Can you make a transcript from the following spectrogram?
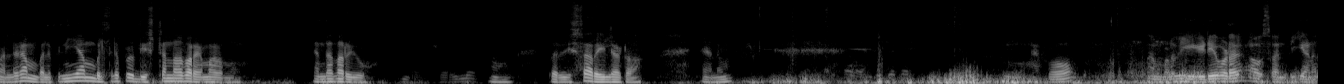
നല്ലൊരു അമ്പലം. പിന്നെ ഈ അമ്പലത്തിലെ പ്രതിഷ്ഠ എന്താ പറയാൻ മറന്നു. എന്താണെന്നറിയോ. പ്രതിഷ്ഠ അറിയില്ല കേട്ടോ. ഞാനും. അപ്പോൾ നമ്മൾ വീഡിയോ ഇവിടെ അവസാനിപ്പിക്കുകയാണ്.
